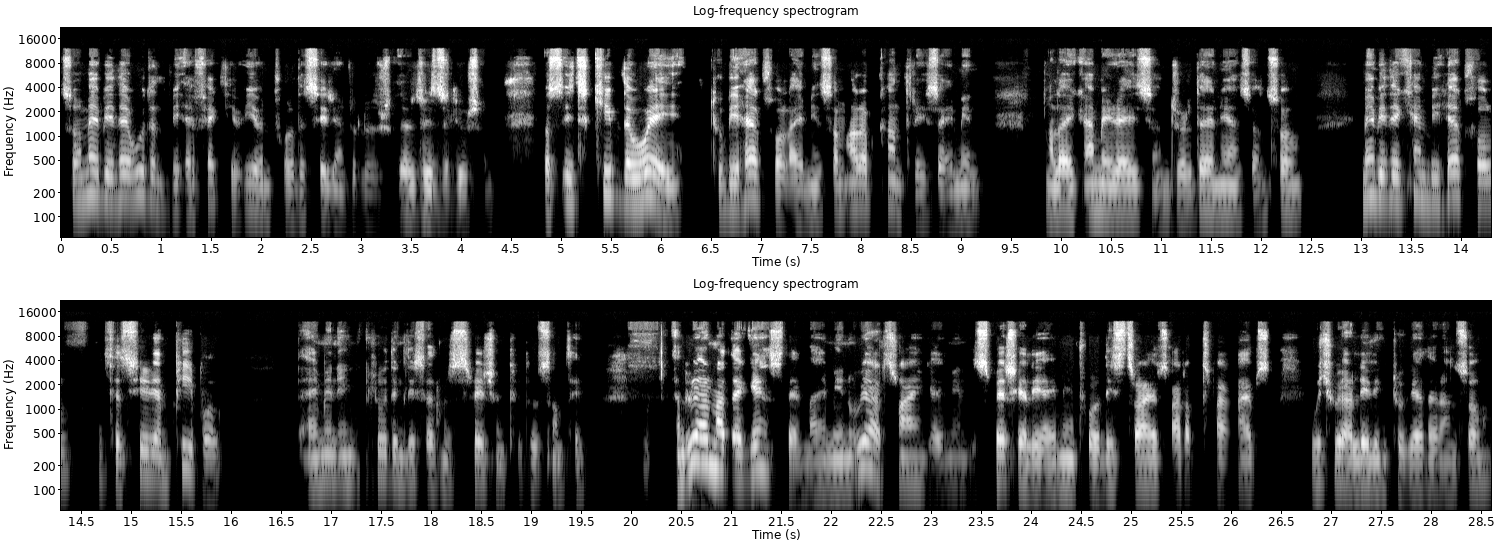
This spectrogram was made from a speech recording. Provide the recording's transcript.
So maybe they wouldn't be effective even for the Syrian resolution. But it's keep the way to be helpful. I mean, some Arab countries, I mean, like Emirates and Jordanians and so, maybe they can be helpful with the Syrian people. I mean, including this administration to do something. And we are not against them. I mean, we are trying, I mean, especially, I mean, for these tribes, Arab tribes, which we are living together and so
